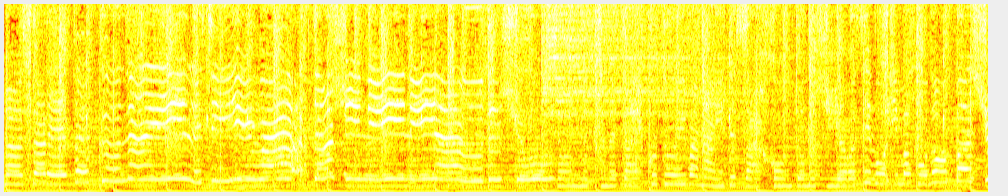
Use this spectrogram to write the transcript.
魔されたくないレジは私に似合うでしょそんな冷たいこと言わないでさ。本当の幸せを今この場所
